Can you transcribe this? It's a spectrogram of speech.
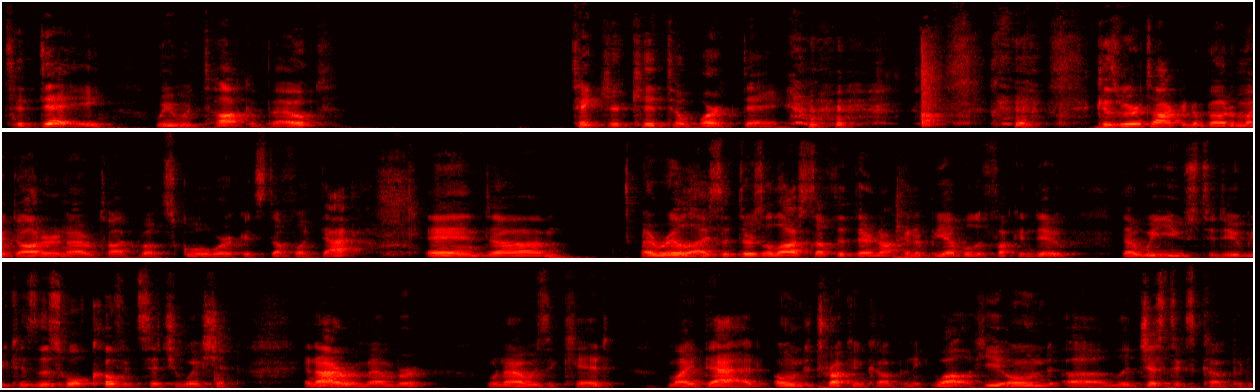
today we would talk about take your kid to work day. Because we were talking about it, my daughter and I were talking about schoolwork and stuff like that. And um, I realized that there's a lot of stuff that they're not going to be able to fucking do that we used to do because this whole COVID situation. And I remember when I was a kid, my dad owned a trucking company. Well, he owned a logistics company.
